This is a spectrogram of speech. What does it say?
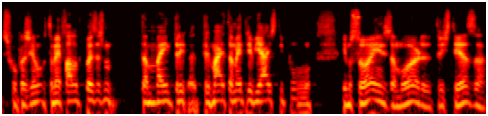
desculpa Gil, também fala de coisas também, tri, tri, mais, também triviais, tipo emoções, amor, tristeza,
